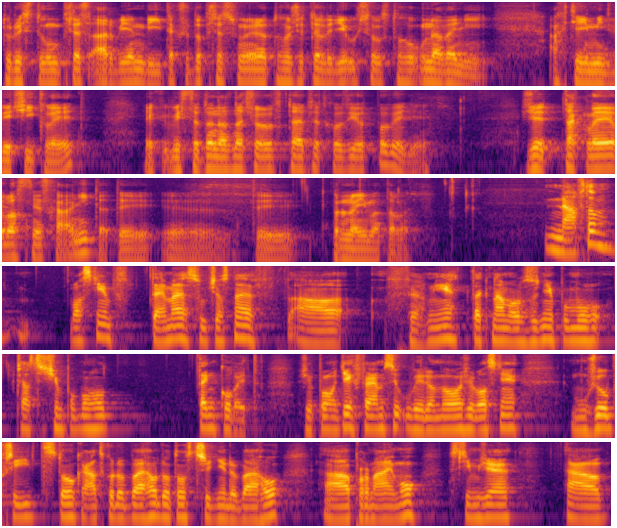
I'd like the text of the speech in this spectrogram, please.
turistům přes Airbnb, tak se to přesune do toho, že ty lidi už jsou z toho unavení a chtějí mít větší klid. Jak vy jste to naznačil v té předchozí odpovědi? Že takhle je vlastně scháníte, ty, e, ty pronajímatele. Na v tom vlastně v té současné a firmě, tak nám rozhodně pomohl, částečně pomohl ten covid. Že plno těch firm si uvědomilo, že vlastně můžou přijít z toho krátkodobého do toho střednědobého a, pronájmu s tím, že a,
